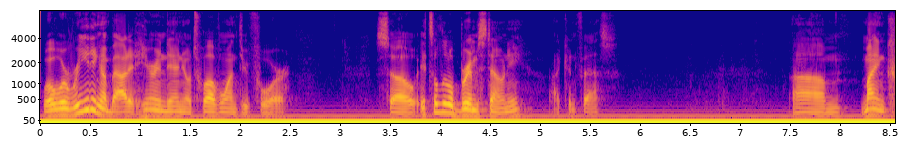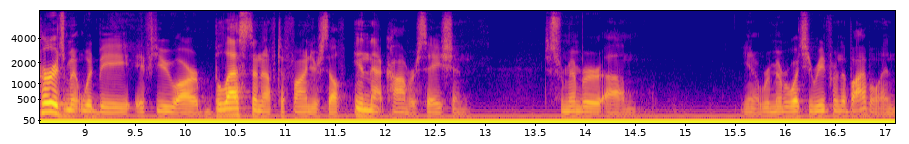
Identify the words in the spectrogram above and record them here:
Well, we're reading about it here in Daniel 12, 1 through 4. So it's a little brimstony, I confess. Um, my encouragement would be if you are blessed enough to find yourself in that conversation, just remember, um, you know, remember what you read from the Bible. And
